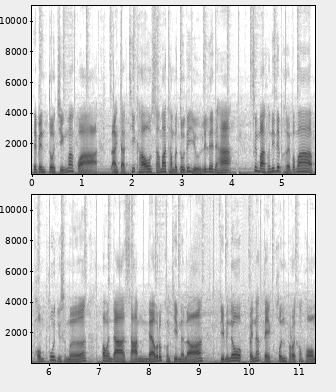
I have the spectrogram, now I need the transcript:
ได้เป็นตัวจริงมากกว่า หลังจากที่เขาสามารถทำประตูได้อยู่เรื่อยๆนะฮะซึ่งบางคนนี้ได้เผยมาว่าผมพูดอยู่เสมอว่าบรรดา 3 แนวรุกของทีมน่ะเหรอฟิมิโนเป็นนักเตะคนโปรดของผม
